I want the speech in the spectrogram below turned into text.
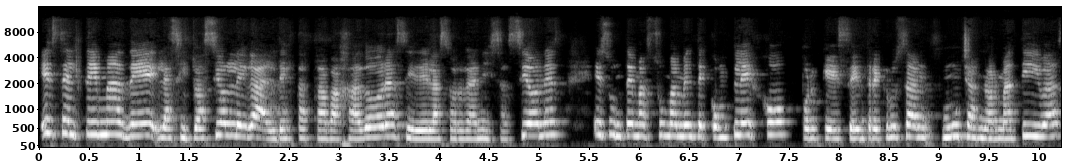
es el tema de la situación legal de estas trabajadoras y de las organizaciones es un tema sumamente complejo porque se entrecruzan muchas normativas,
